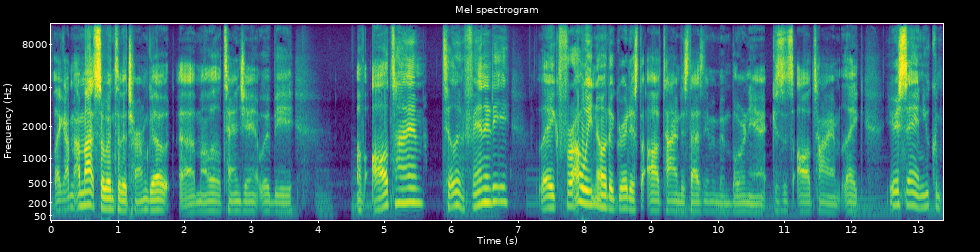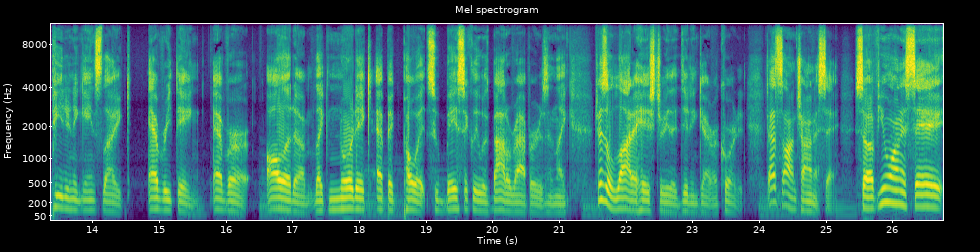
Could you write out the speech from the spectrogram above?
Like, I'm, I'm not so into the term GOAT. Uh, my little tangent would be of all time till infinity. Like, for all we know, the greatest of all time just hasn't even been born yet because it's all time. Like, you're saying you competing against, like, everything ever all of them like nordic epic poets who basically was battle rappers and like there's a lot of history that didn't get recorded. That's all i'm trying to say. So if you want to say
